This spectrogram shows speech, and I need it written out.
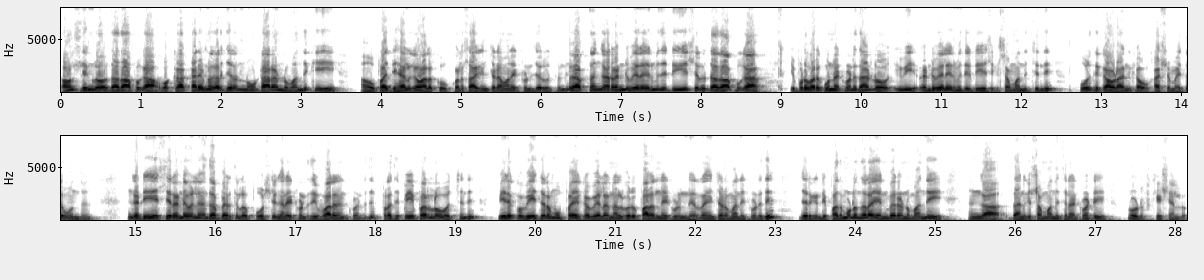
కౌన్సిలింగ్లో దాదాపుగా ఒక్క కరీంనగర్ జిల్లా నూట రెండు మందికి ఉపాధ్యాయులుగా వాళ్ళకు కొనసాగించడం అనేటువంటి జరుగుతుంది. వ్యాప్తంగా రెండు వేల ఎనిమిది డిఎస్సీలు దాదాపుగా ఇప్పటి వరకు ఉన్నటువంటి దాంట్లో ఇవి రెండు వేల ఎనిమిది డిఎస్సికి సంబంధించింది పూర్తి కావడానికి అవకాశం అయితే ఉంది. ఇంకా డిఎస్సి రెండు వేల ఎనిమిది అభ్యర్థుల పోస్టింగ్ అనేటువంటిది ఇవ్వాలనేటువంటిది ప్రతి పేపర్లో వచ్చింది. వీళ్ళకు వేతనం ముప్పై ఒక వేల నలభై రూపాయలు అనేటువంటి నిర్ణయించడం అనేటువంటిది జరిగింది. పదమూడు వందల ఎనభై రెండు మంది ఇంకా దానికి సంబంధించినటువంటి నోటిఫికేషన్లు.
